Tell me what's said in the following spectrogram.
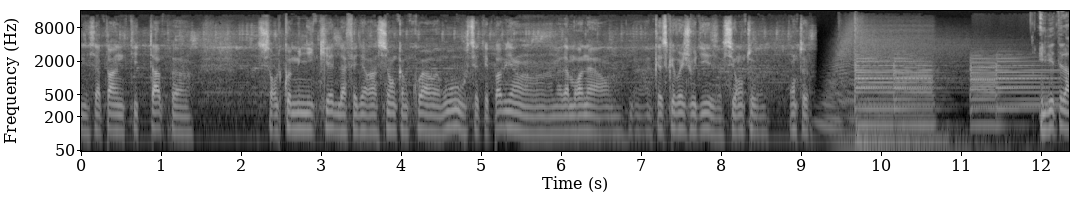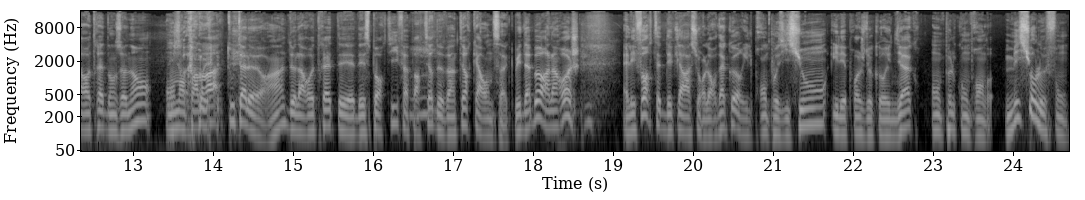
n'y a pas une petite tape sur le communiqué de la fédération comme quoi ouh, c'était pas bien, hein, Madame Renard. Qu'est-ce que vous je vous dise C'est honteux. honteux. Il est à la retraite dans un an. On en parlera tout à l'heure hein, de la retraite des sportifs à partir de 20h45. Mais d'abord, Alain Roche, elle est forte cette déclaration. Alors d'accord, il prend position, il est proche de Corinne Diacre, on peut le comprendre. Mais sur le fond,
